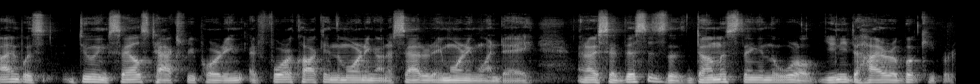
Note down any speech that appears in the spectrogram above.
I was doing sales tax reporting at four o'clock in the morning on a Saturday morning one day. And I said, This is the dumbest thing in the world. You need to hire a bookkeeper.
